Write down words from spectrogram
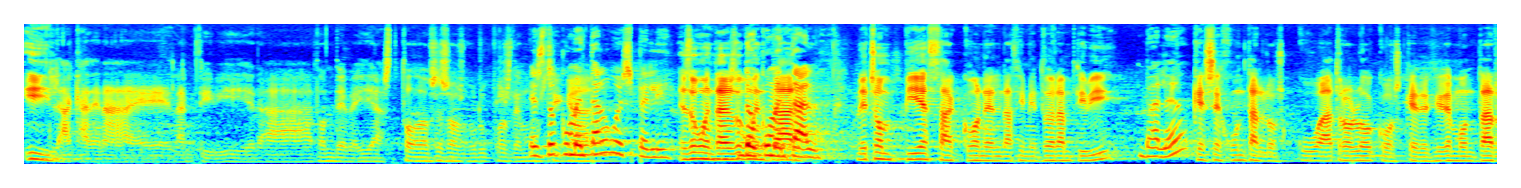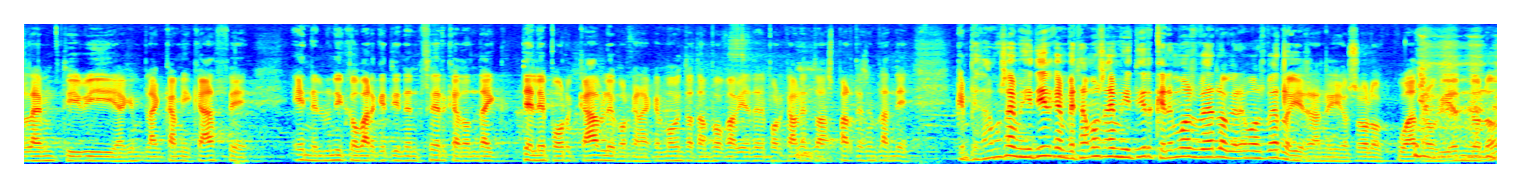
Y la cadena de la MTV era donde veías todos esos grupos de música. ¿Es documental o es peli? Es documental, es documental. De hecho, empieza con el nacimiento de la MTV, ¿Vale? que se juntan los cuatro locos que deciden montar la MTV aquí en plan kamikaze en el único bar que tienen cerca donde hay tele por cable, porque en aquel momento tampoco había tele por cable en todas partes, en plan de que empezamos a emitir, que empezamos a emitir, queremos verlo, queremos verlo, y eran ellos solo cuatro viéndolo,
